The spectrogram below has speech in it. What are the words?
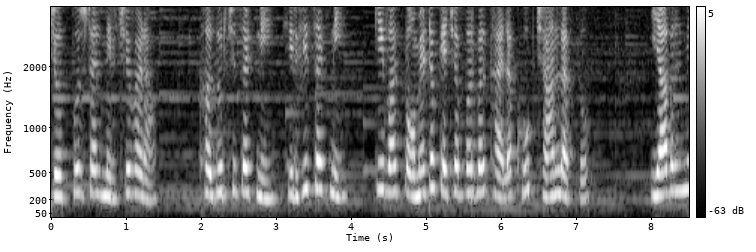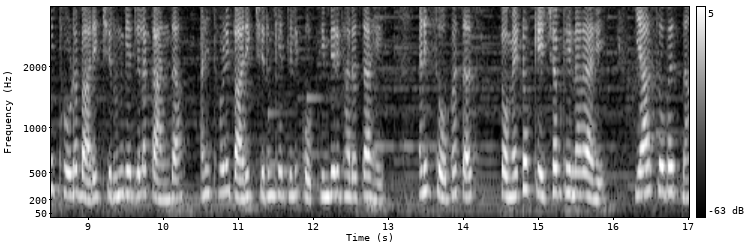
जोधपूर स्टाईल मिरची वडा खजूरची चटणी हिरवी चटणी किंवा टोमॅटो केचपबरोबर खायला खूप छान लागतो. यावर मी थोडं बारीक चिरून घेतलेला कांदा आणि थोडी बारीक चिरून घेतलेली कोथिंबीर घालत आहे आणि सोबतच टोमॅटो केचप घेणार आहे. यासोबत ना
